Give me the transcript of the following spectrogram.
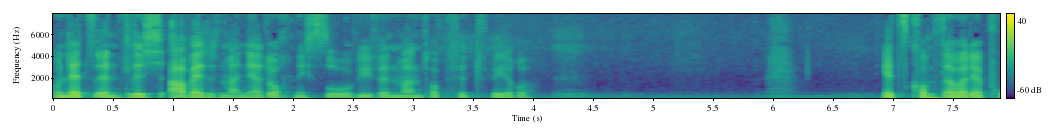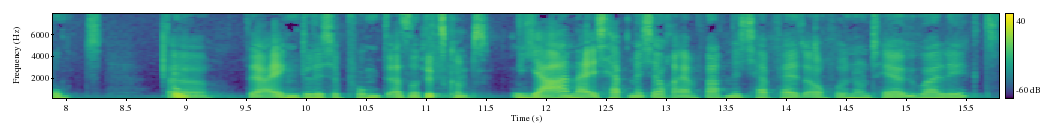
Und letztendlich arbeitet man ja doch nicht so, wie wenn man topfit wäre. Jetzt kommt aber der Punkt, Oh. äh, der eigentliche Punkt. Also Jetzt kommt's. Ja, na, ich habe mich auch einfach nicht, ich habe halt auch hin und her überlegt,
